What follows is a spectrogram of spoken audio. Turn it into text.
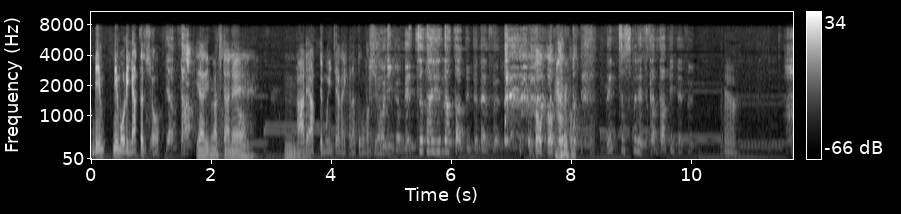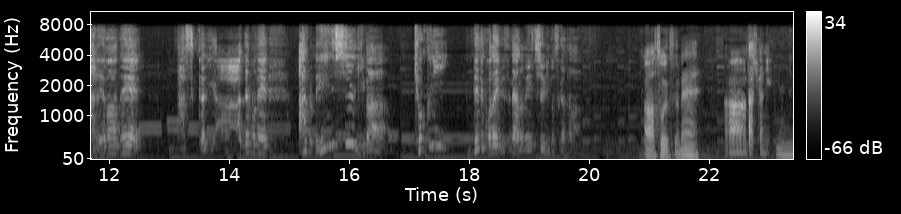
う。ミミモリンやったでしょ、やったやりましたね。うん、あれあってもいいんじゃないかなと思いますよミオ。リンがめっちゃ大変だったって言ってたやつそうそうそうそう。めっちゃスプレー使ったって言ったやつうん。あれはね確かにいやーでもねあの練習着は曲に出てこないんですねあの練習着の姿はあー、そうですよね。ああ、確かに。うん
